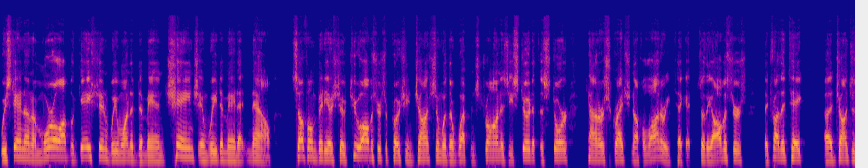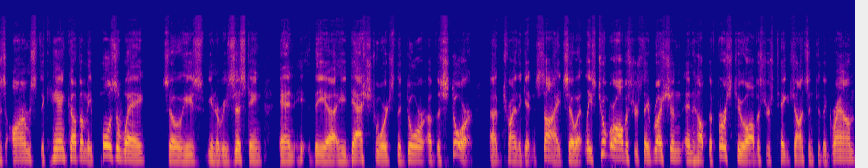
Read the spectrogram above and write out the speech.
We stand on a moral obligation. We want to demand change, and we demand it now." Cell phone video showed two officers approaching Johnson with their weapons drawn as he stood at the store counter scratching off a lottery ticket. So the officers they try to take uh, Johnson's arms to handcuff him. He pulls away, so he's you know resisting, and he, the uh, he dashed towards the door of the store, uh, trying to get inside. So at least two more officers they rush in and help the first two officers take Johnson to the ground.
